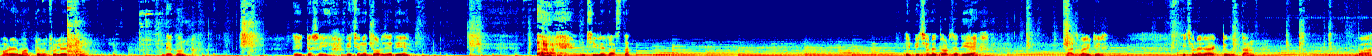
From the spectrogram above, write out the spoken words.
ঘরের মাধ্যমে চলে এসেছি। দেখুন, এইটা সেই পিছনের দরজা দিয়ে ঝিলের রাস্তা। এই পিছনের দরজা দিয়ে রাজবাড়িটির পিছনের আরেকটি উদ্যান বা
